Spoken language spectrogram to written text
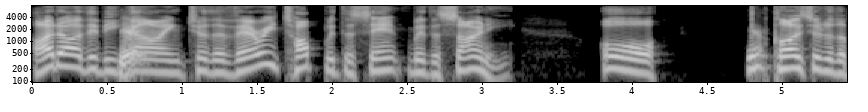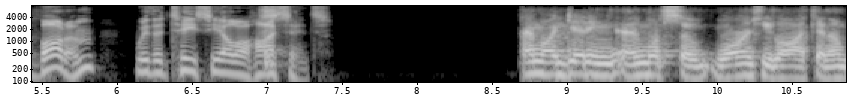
I'd either be Yeah. going to the very top with the Sam, with the Sony, or Yep. closer to the bottom with a TCL or Hisense. Am I getting, and what's the warranty like? And I'm,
